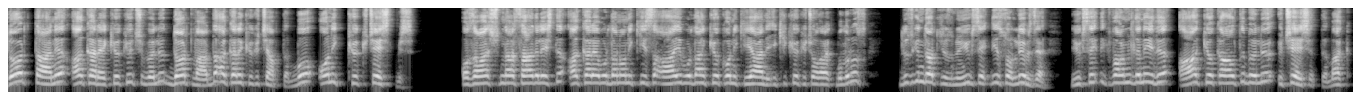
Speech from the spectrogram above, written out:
4 tane a kare kök 3 bölü 4 vardı. A kare kök 3 yaptı. Bu 12 kök 3'e eşitmiş. O zaman şunlar sadeleşti. A kare buradan 12 ise A'yı buradan kök 12 yani 2 kök 3 olarak buluruz. Düzgün 4 yüzünün yüksekliği soruluyor bize. Yükseklik formülde neydi? A kök 6 bölü 3'e eşitti. Bak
